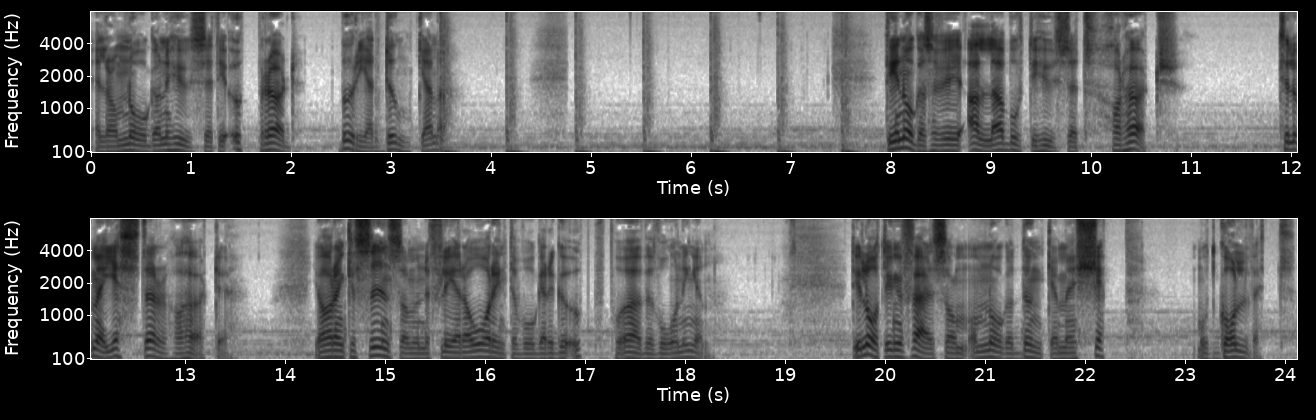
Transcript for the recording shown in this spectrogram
eller om någon i huset är upprörd börjar dunkarna. Det är något som vi alla bott i huset har hört. Till och med gäster har hört det. Jag har en kusin som under flera år inte vågade gå upp på övervåningen. Det låter ungefär som om något dunkar med en käpp mot golvet.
